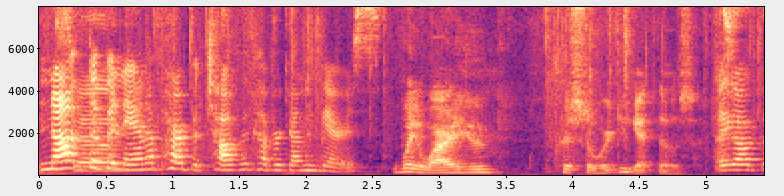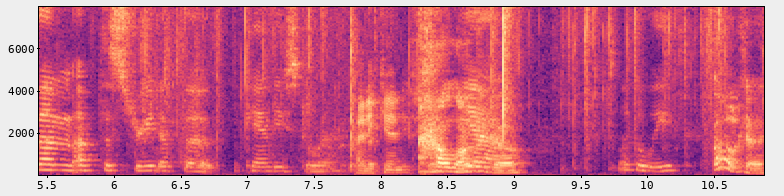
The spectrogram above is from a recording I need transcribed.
Not the banana part, but chocolate covered gummy bears. Wait. Why are you? Crystal, where'd you get those? I got them up the street at the candy store Penny candies? How long Yeah. ago? like a week. Oh, okay.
